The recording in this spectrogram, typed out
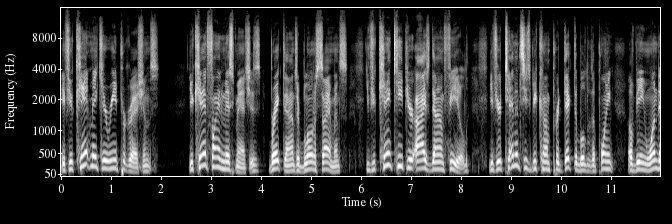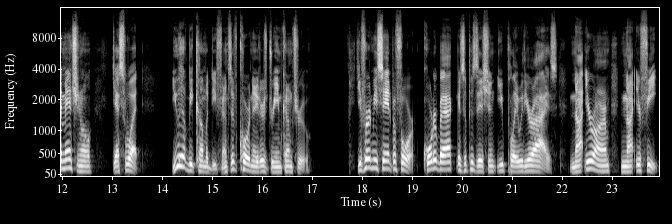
If you can't make your read progressions, you can't find mismatches, breakdowns, or blown assignments, if you can't keep your eyes downfield, if your tendencies become predictable to the point of being one dimensional, guess what? You have become a defensive coordinator's dream come true. You've heard me say it before quarterback is a position you play with your eyes, not your arm, not your feet.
